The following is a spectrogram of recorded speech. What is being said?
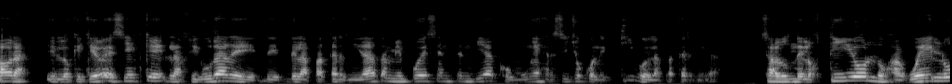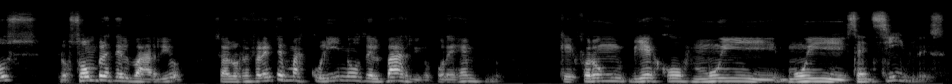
Ahora, lo que quiero decir es que la figura de, de, la paternidad también puede ser entendida como un ejercicio colectivo de la paternidad. O sea, donde los tíos, los abuelos, los hombres del barrio, o sea, los referentes masculinos del barrio, por ejemplo, que fueron viejos muy, muy sensibles.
